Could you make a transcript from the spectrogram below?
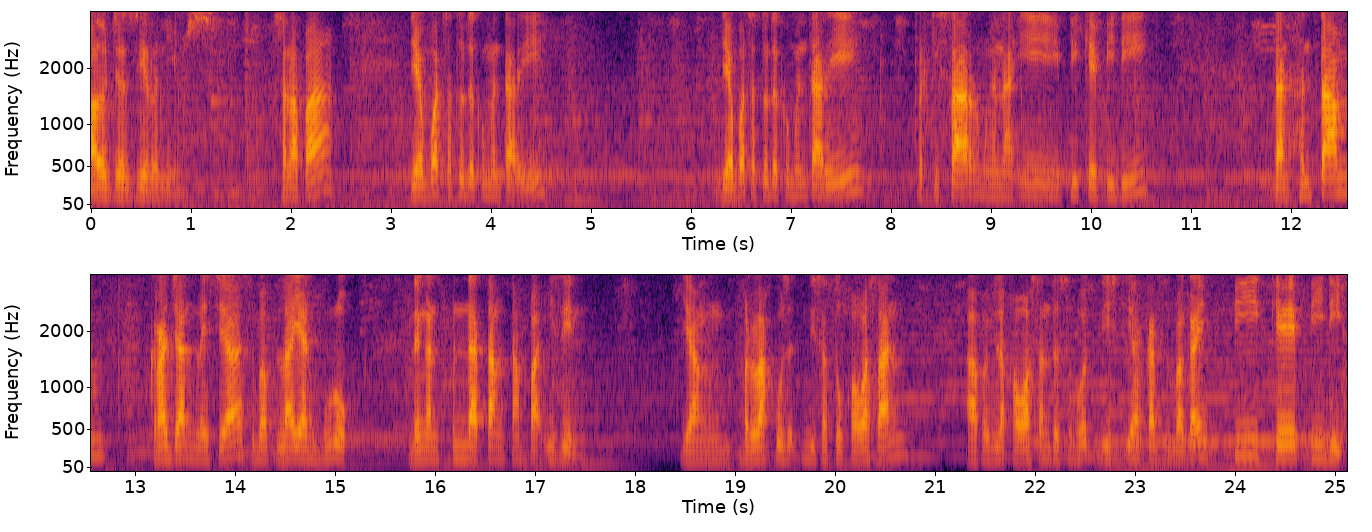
Al Jazeera News. Pasal apa? Dia buat satu dokumentari. Dia buat satu dokumentari berkisar mengenai PKPD dan hentam kerajaan Malaysia sebab layan buruk dengan pendatang tanpa izin yang berlaku di satu kawasan apabila kawasan tersebut diisytiharkan sebagai PKPD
